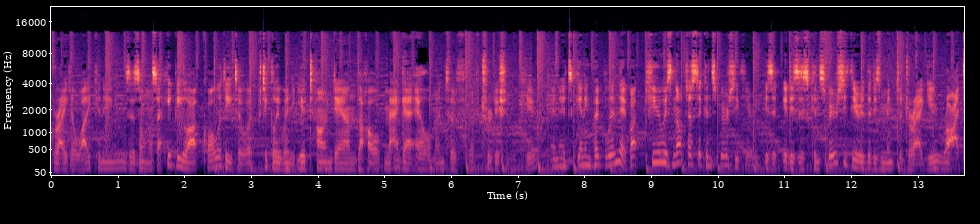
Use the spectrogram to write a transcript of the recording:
Great Awakenings. There's almost a hippie like quality to it, particularly when you tone down the whole MAGA element of, of traditional Q. And it's getting people in there. But Q is not just a conspiracy theory, is it? It is this conspiracy theory that is meant to drag you right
